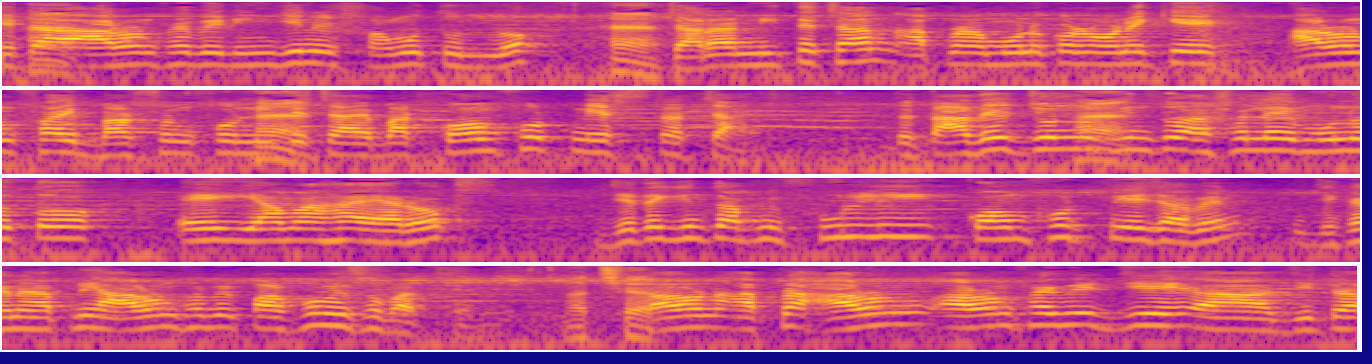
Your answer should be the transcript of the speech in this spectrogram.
যেটা হ্যাঁ। আর ওয়ান ফাইভ এর ইঞ্জিনের সমতুল্য। হ্যাঁ। যারা নিতে চান আপনারা মনে করেন অনেকে R one five version four নিতে হ্যাঁ। চায় বাট কমফোর্টনেসটা চায়। তো তাদের জন্য হ্যাঁ। কিন্তু আসলে মূলত এই ইয়ামাহা অ্যারক্স যেটা কিন্তু আপনি ফুললি কমফোর্ট পেয়ে যাবেন যেখানে আপনি আর ওয়ান ফাইভের পারফরমেন্সও পাচ্ছেন। আচ্ছা। কারণ আপনার আরন আরন ফাইভের যে যেটা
